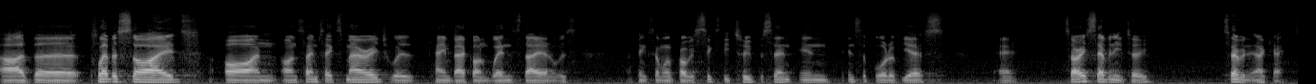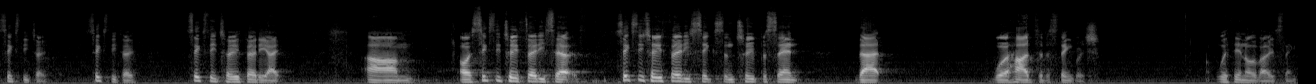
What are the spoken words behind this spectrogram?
uh, the plebiscite on, on same sex marriage was, came back on Wednesday, and it was, I think, someone probably 62% in, in support of yes. And, sorry, 72? 70, okay, 62. 62. 62, 38. Um, oh, 62, 37, 62, 36, and 2% that were hard to distinguish within all those things.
